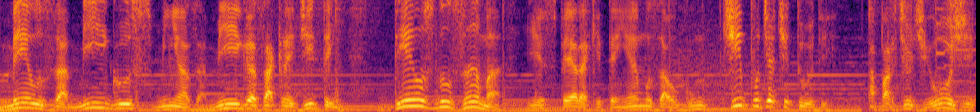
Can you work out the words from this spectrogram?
Meus amigos, minhas amigas, acreditem, Deus nos ama e espera que tenhamos algum tipo de atitude. A partir de hoje,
